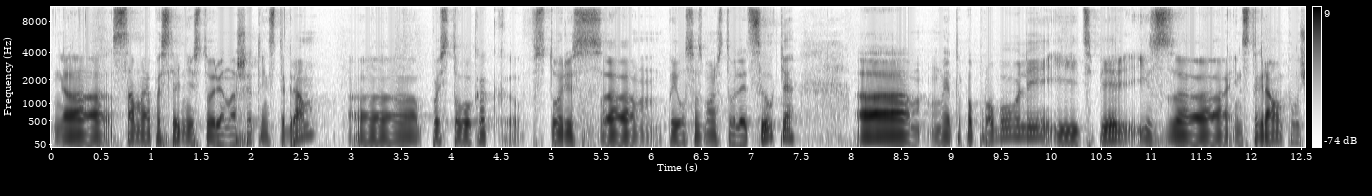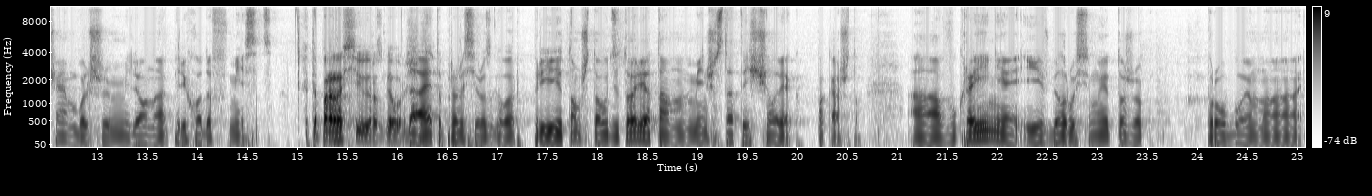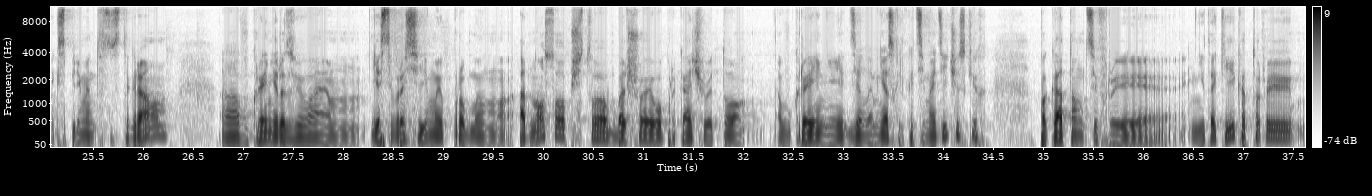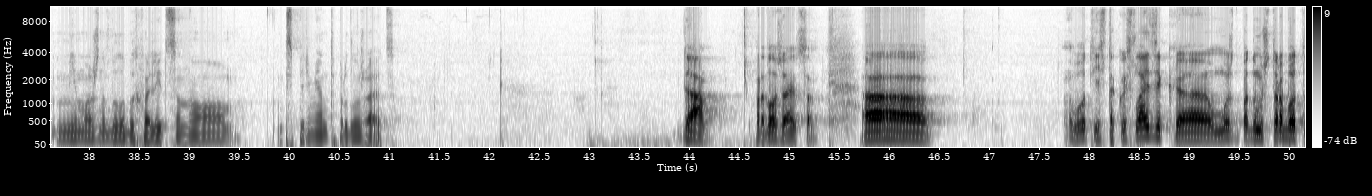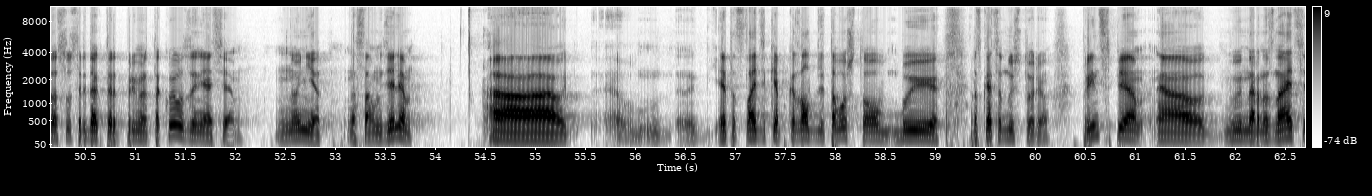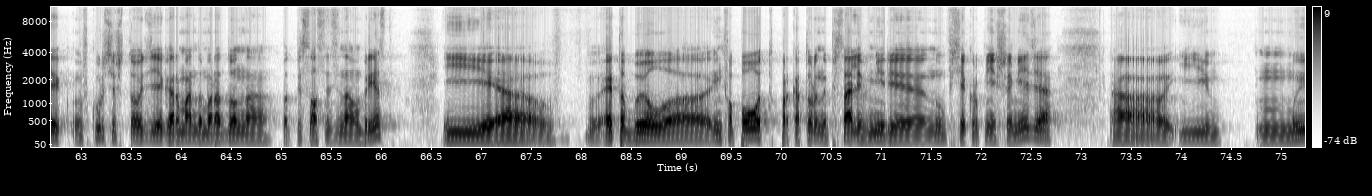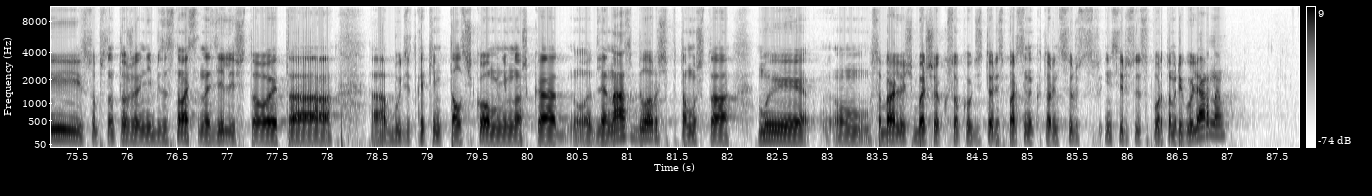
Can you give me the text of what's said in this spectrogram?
А, самая последняя история наша — это Инстаграм. А, после того, как в сторис появилась возможность вставлять ссылки, мы это попробовали, и теперь из Инстаграма получаем больше миллиона переходов в месяц. Это про Россию разговор. Да, это про Россию разговор. При том, что аудитория там меньше 100 тысяч человек пока что. А в Украине и в Беларуси мы тоже пробуем а, эксперименты с Инстаграмом. А в Украине развиваем, если в России мы пробуем одно сообщество большое его прокачивать, то в Украине делаем несколько тематических. Пока там цифры не такие, которыми можно было бы хвалиться, но эксперименты продолжаются. Да, продолжаются. А, вот есть такой слайдик. А, можно подумать, что работа соцредактора — это примерно такое вот занятие, но нет. На самом деле а, этот слайдик я показал для того, чтобы рассказать одну историю. В принципе, вы, наверное, знаете, в курсе, что Диего Армандо Марадона подписался с «Динамо Брест», и это был инфоповод, про который написали в мире ну, все крупнейшие медиа. И мы, собственно, тоже не безосновательно надеялись, что это а, будет каким-то толчком немножко ну, для нас в Беларуси, потому что мы собрали очень большой кусок аудитории спортивной, которая интересуется спортом регулярно.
